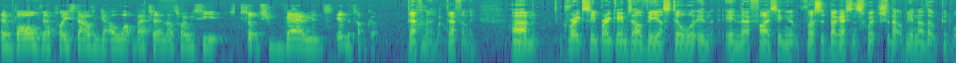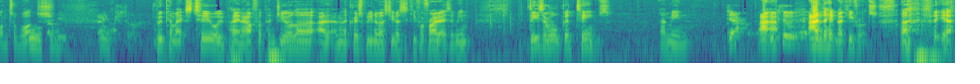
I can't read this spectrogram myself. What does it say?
evolve their play styles and get a lot better, and that's why we see such variance in the top coat. definitely, definitely. Um, great to see Break Games LV are still in in their fighting versus Buggess and Switch, so that'll be another good one to watch. that'd be very interesting. Bootcamp X2 will be playing Alpha Pendula, and, and the Crucible University versus Key for Fridays. I mean, these are all good teams. I mean, Yeah, if and the Hypno Key Frauds. Uh, but yeah.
